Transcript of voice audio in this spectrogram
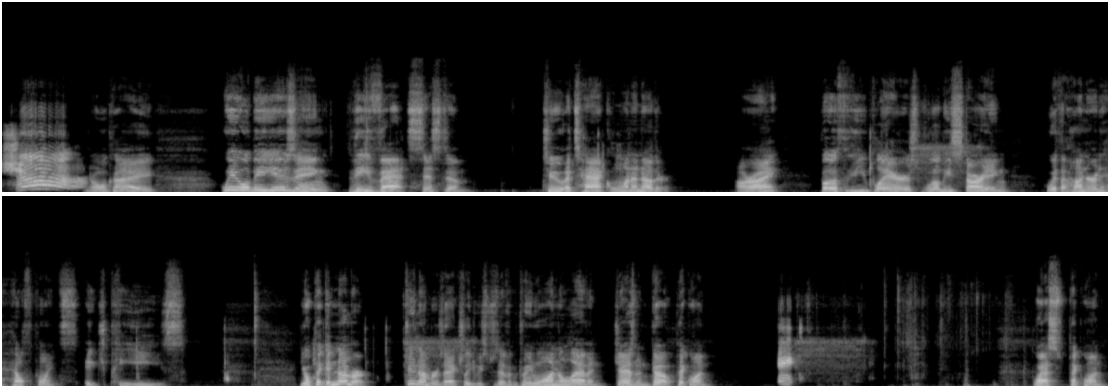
Sure. Okay. We will be using the VAT system to attack one another. All right? Both of you players will be starting with 100 health points, HPs. You'll pick a number. Two numbers, actually, to be specific, between 1 and 11. Jasmine, go. Pick one. Eight. Wes, pick one.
